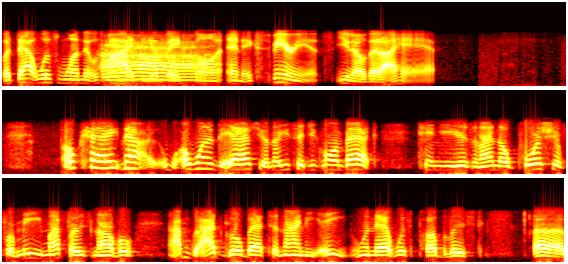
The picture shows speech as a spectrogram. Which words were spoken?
but that was one that was my idea based Ah. on an experience you know that i had Okay. Now, I wanted to ask you. I know you said you're going back ten years, and I know Portia. For me, my first novel, I'm, I'd go back to '98 when that was published. Uh,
